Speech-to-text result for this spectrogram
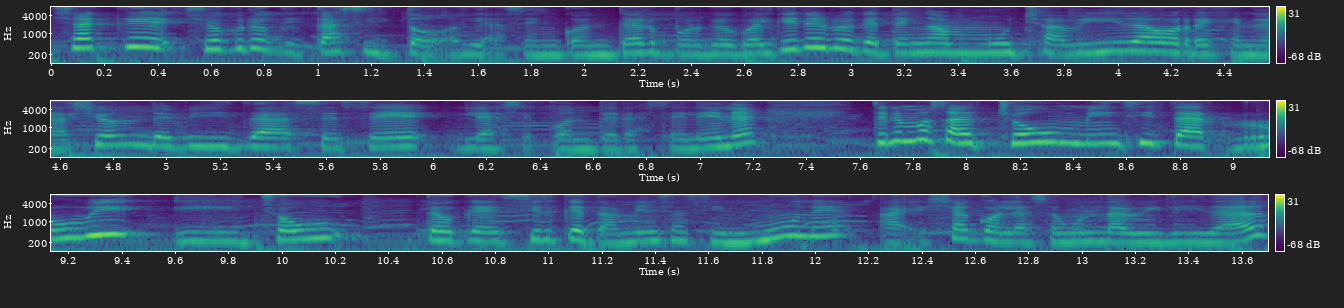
Ya que yo creo que casi todos le hacen counter. Porque cualquier héroe que tenga mucha vida o regeneración de vida CC le hace counter a Selena. Tenemos a Chou, Mincita, Ruby. Y Chou, tengo que decir que también se hace inmune a ella con la segunda habilidad.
